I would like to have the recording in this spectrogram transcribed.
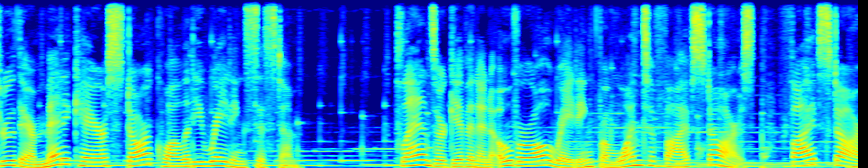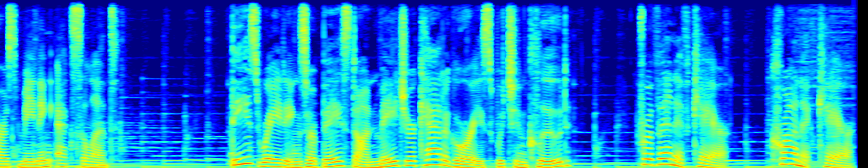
through their Medicare Star Quality Rating System. Plans are given an overall rating from 1 to 5 stars, five stars meaning excellent. These ratings are based on major categories which include preventive care, chronic care,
